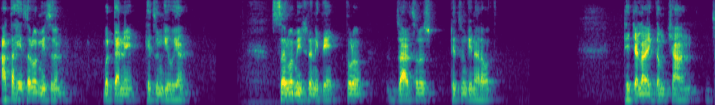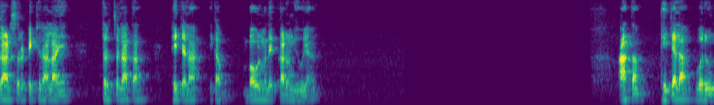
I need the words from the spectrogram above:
आता हे सर्व मिश्रण बत्त्याने ठेचून घेऊया. सर्व मिश्रण इथे थोडं जाडसरच ठेचून घेणार आहोत. ठेच्याला एकदम छान जाडसर टेक्चर आला आहे. तर चला आता ठेच्याला एका बाउलमध्ये काढून घेऊया. आता ठेच्याला वरून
